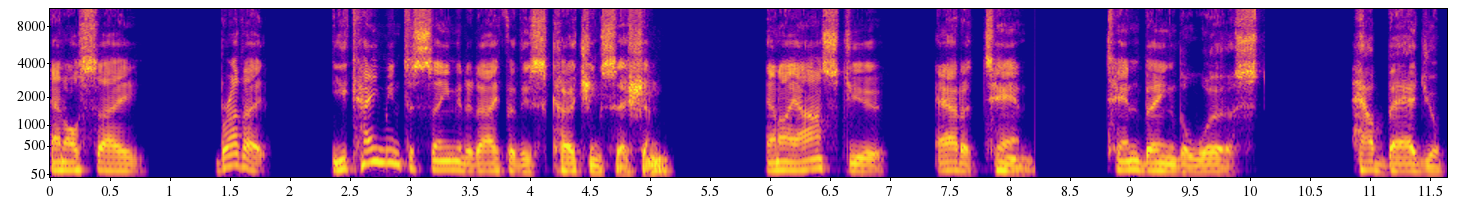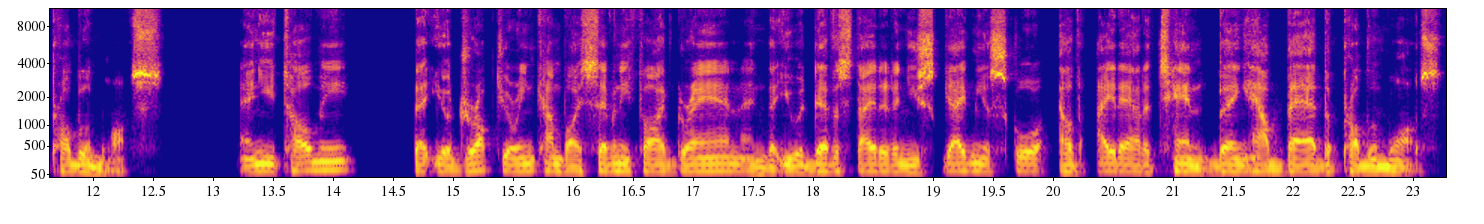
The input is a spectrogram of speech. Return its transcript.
and I'll say, brother, you came in to see me today for this coaching session. And I asked you out of 10, 10 being the worst, how bad your problem was. And you told me that you dropped your income by 75 grand and that you were devastated and you gave me a score of 8 out of 10 being how bad the problem was.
